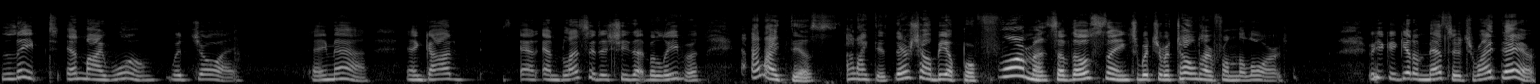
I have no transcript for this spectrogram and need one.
leaped in my womb with joy. Amen. And God, and, and blessed is she that believeth. I like this. I like this. There shall be a performance of those things which were told her from the Lord you could get a message right there.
